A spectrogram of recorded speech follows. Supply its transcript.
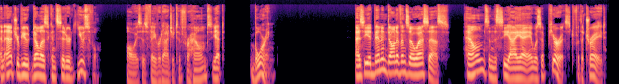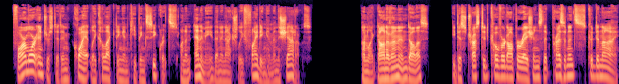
an attribute Dulles considered useful, always his favorite adjective for Helms, yet boring. As he had been in Donovan's OSS, Helms in the CIA was a purist for the trade far more interested in quietly collecting and keeping secrets on an enemy than in actually fighting him in the shadows. Unlike Donovan and Dulles, he distrusted covert operations that presidents could deny,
